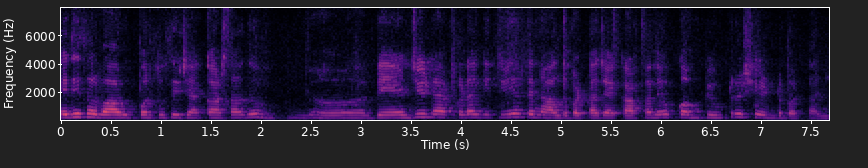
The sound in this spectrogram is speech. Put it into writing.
ਇਹਦੀ ਸਲਵਾਰ ਉੱਪਰ ਤੁਸੀਂ ਚੈੱਕ ਕਰ ਸਕਦੇ ਹੋ ਬੇਲ ਜੀ ਟੈਪ ਕਢਾਈ ਕੀਤੀ ਹੋਈ ਹੈ ਤੇ ਨਾਲ ਦੁਪੱਟਾ ਚੈੱਕ ਕਰ ਸਕਦੇ ਹੋ ਕੰਪਿਊਟਰ ਸ਼ੇਡ ਦੁਪੱਟਾ ਜੀ।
